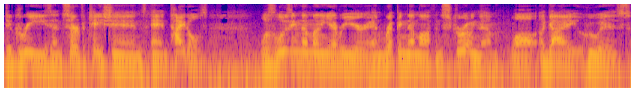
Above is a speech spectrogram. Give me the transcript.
degrees and certifications and titles was losing them money every year and ripping them off and screwing them, while a guy who is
